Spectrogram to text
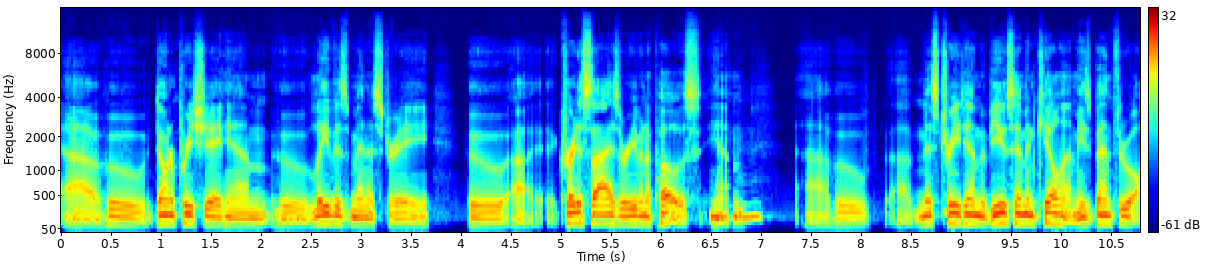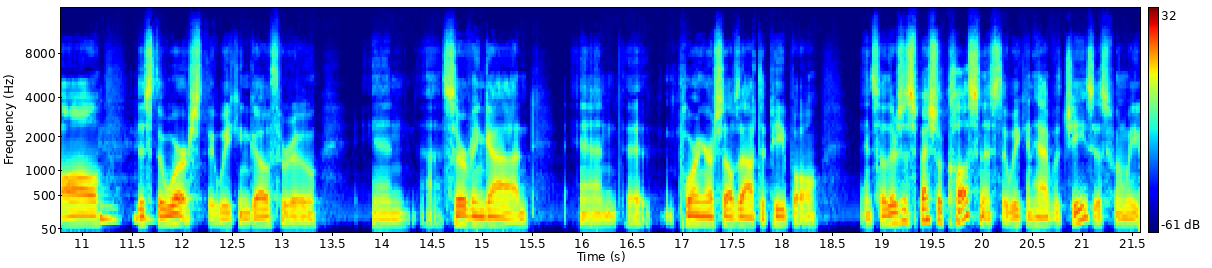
uh, who don't appreciate him, who leave his ministry, who uh, criticize or even oppose him. Mm-hmm. Uh, who uh, mistreat him, abuse him, and kill him. He's been through all mm-hmm. this, the worst that we can go through in uh, serving God and uh, pouring ourselves out to people. And so there's a special closeness that we can have with Jesus when we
